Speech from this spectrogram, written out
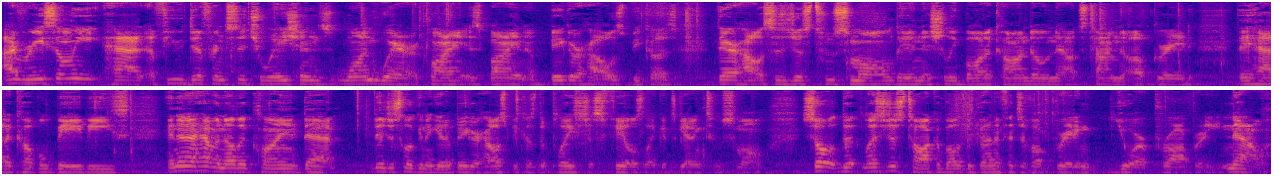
I recently had a few different situations. One where a client is buying a bigger house because their house is just too small. They initially bought a condo, now it's time to upgrade. They had a couple babies. And then I have another client that they're just looking to get a bigger house because the place just feels like it's getting too small. So the, let's just talk about the benefits of upgrading your property. Now,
